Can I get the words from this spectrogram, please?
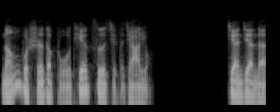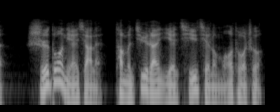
能不时的补贴自己的家用。渐渐的，十多年下来，他们居然也骑起了摩托车。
